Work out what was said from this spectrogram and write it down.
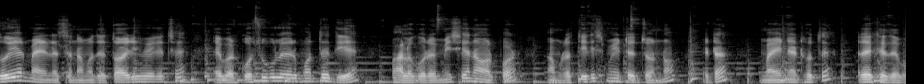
দইয়ের ম্যারিনেশন আমাদের তৈরি হয়ে গেছে। এবার কচুগুলো এর মধ্যে দিয়ে ভালো করে মিশিয়ে নেওয়ার পর আমরা 30 মিনিটের জন্য এটা ম্যারিনেট হতে রেখে দেব।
